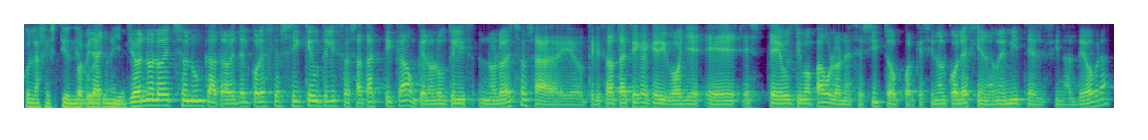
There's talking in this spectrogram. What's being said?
la gestión de pues mira, Yo no lo he hecho nunca a través del colegio, sí que utilizo esa táctica, aunque no lo, utilizo, no lo he hecho, o sea, he utilizado la táctica que digo, oye, eh, este último pago lo necesito porque si no el colegio no me emite el final de obra,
